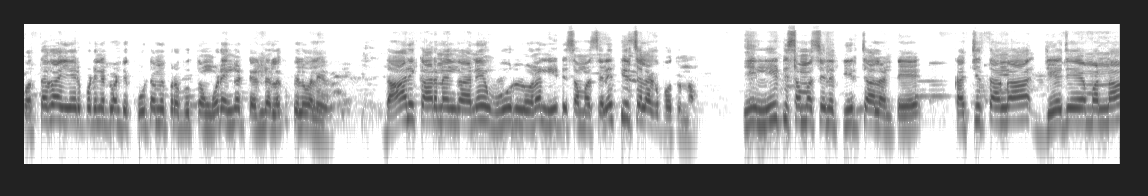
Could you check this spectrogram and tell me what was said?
కొత్తగా ఏర్పడినటువంటి కూటమి ప్రభుత్వం కూడా ఇంకా టెండర్లకు పిలవలేదు. దాని కారణంగానే ఊర్లోన నీటి సమస్యని తీర్చలేకపోతున్నాం. ఈ నీటి సమస్యని తీర్చాలంటే ఖచ్చితంగా జేజేయమన్నా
